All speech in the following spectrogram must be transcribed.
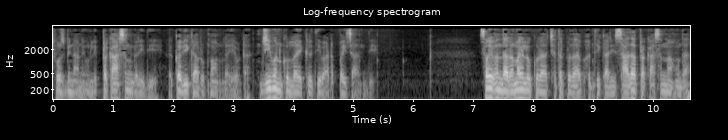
फोर्स बिना नै उनले प्रकाशन गरिदिए र कविका रूपमा उनलाई एउटा जीवनको लय कृतिबाट पहिचान दिए। सबैभन्दा रमाइलो कुरा क्षेत्र प्रताप अधिकारी साझा प्रकाशन नहुँदा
